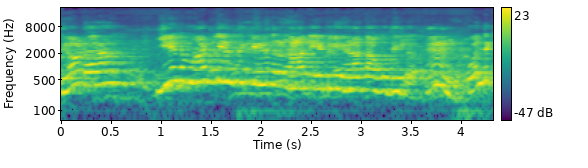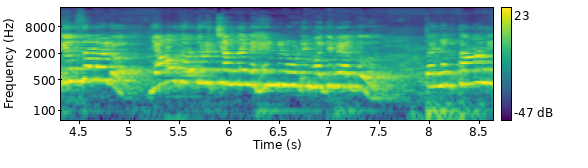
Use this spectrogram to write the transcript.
ಹೇಳ ಏನು ಮಾಡ್ಲಿ ಅಂತ ಕೇಳಿದ್ರೆ ನಾನು ಏನು ಹೇಳಕ್ಕಾಗುದಿಲ್ಲ. ಹ್ಮ್ ಒಂದು ಕೆಲಸ ಮಾಡು. ಯಾವ್ದಾದ್ರೂ ಚಂದನ ಹೆಣ್ಣು ನೋಡಿ ಮದುವೆ ಅದು ತನ್ನ ತಾನೇ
